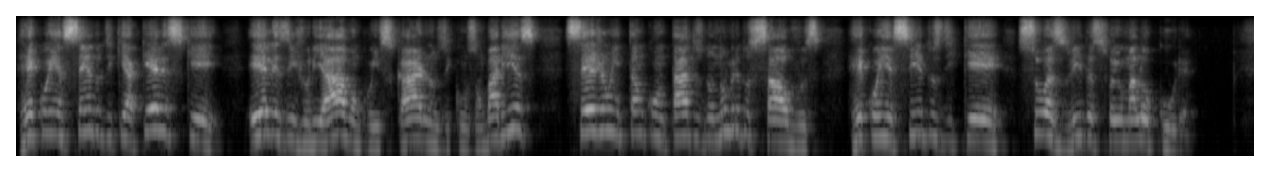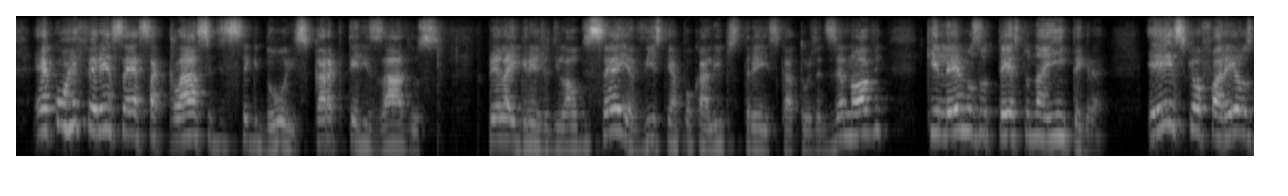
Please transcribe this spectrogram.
reconhecendo de que aqueles que eles injuriavam com escarnos e com zombarias, sejam então contados no número dos salvos, reconhecidos de que suas vidas foi uma loucura. É com referência a essa classe de seguidores caracterizados pela igreja de Laodiceia, vista em Apocalipse 3, 14 a 19, que lemos o texto na íntegra. Eis que eu farei aos,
